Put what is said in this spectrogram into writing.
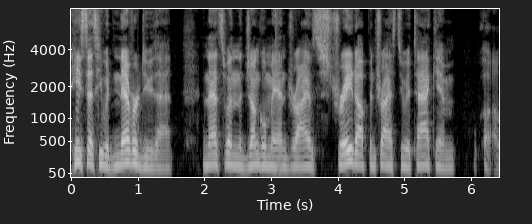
he says he would never do that, and that's when the Jungle Man drives straight up and tries to attack him, uh,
